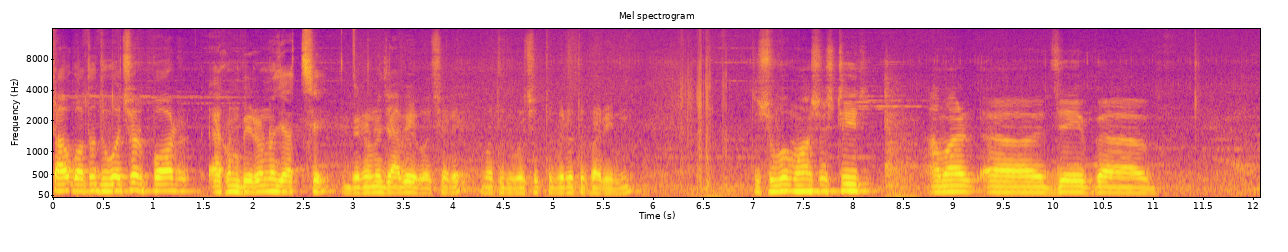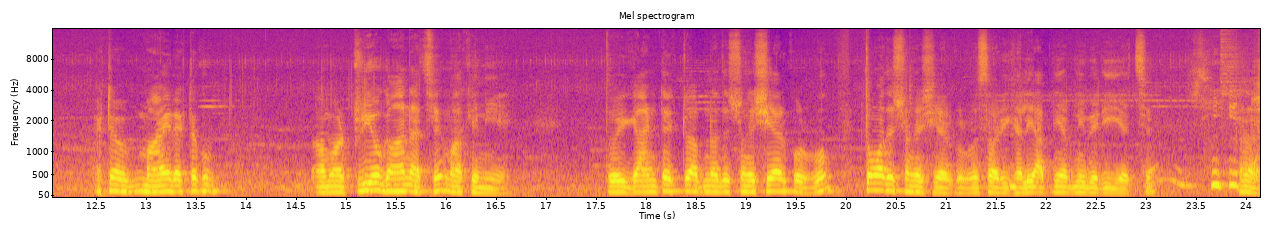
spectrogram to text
তাও গত দু বছর পর এখন বেরোনো যাচ্ছে বেরোনো যাবে এবছরে গত দু বছর তো বেরোতে পারিনি। তো শুভ মহাষষ্ঠীর আমার যে একটা মায়ের একটা খুব আমার প্রিয় গান আছে মাকে নিয়ে। তো এই গানটা একটু আপনাদের সঙ্গে শেয়ার করব। তোমাদের সঙ্গে শেয়ার করব। সরি খালি আপনি আপনি বেরিয়ে যাচ্ছে। হ্যাঁ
